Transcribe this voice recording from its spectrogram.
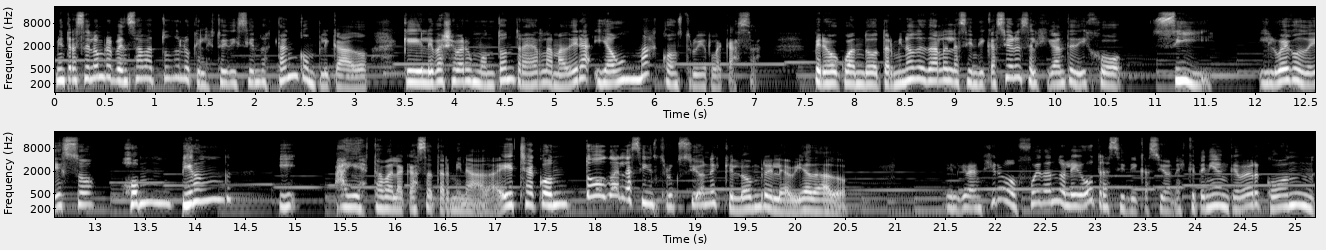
mientras el hombre pensaba todo lo que le estoy diciendo es tan complicado que le va a llevar un montón traer la madera y aún más construir la casa. Pero cuando terminó de darle las indicaciones, el gigante dijo sí, y luego de eso, hom piang, y ahí estaba la casa terminada, hecha con todas las instrucciones que el hombre le había dado el granjero fue dándole otras indicaciones que tenían que ver con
